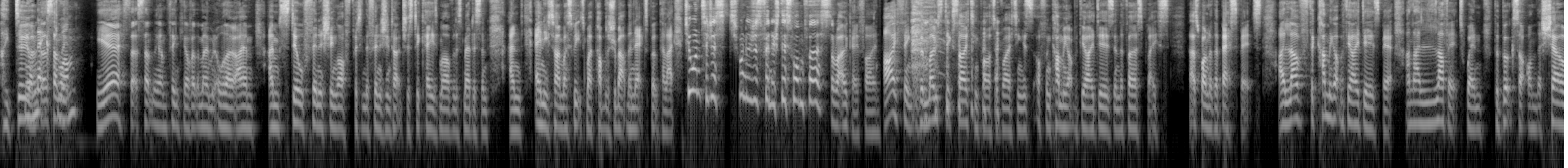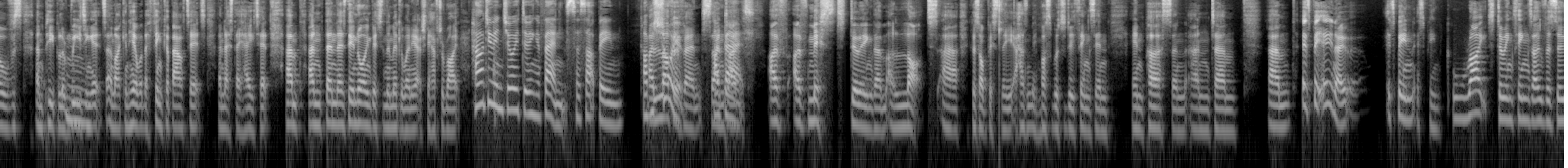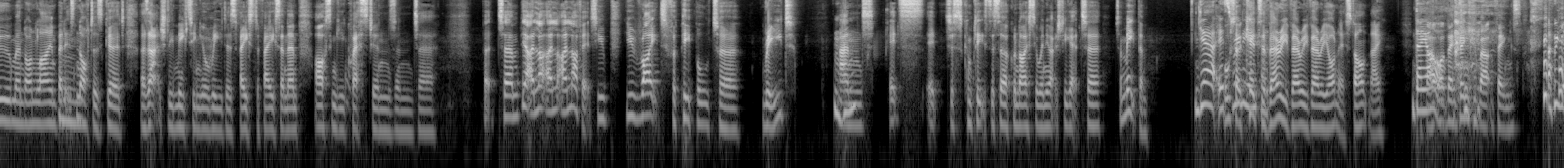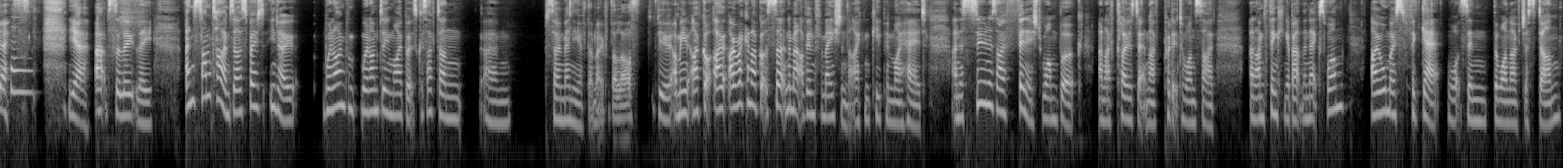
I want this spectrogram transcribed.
I do. Your next one? Yes, that's something I'm thinking of at the moment. Although I am, I'm still finishing off, putting the finishing touches to Kay's marvelous medicine. And anytime I speak to my publisher about the next book, they're like, "Do you want to just, do you want to just finish this one first? I'm like, "Okay, fine." I think the most exciting part of writing is often coming up with the ideas in the first place. That's one of the best bits. I love the coming up with the ideas bit, and I love it when the books are on the shelves and people are reading it, and I can hear what they think about it, unless they hate it. Um, and then there's the annoying bit in the middle when you actually have to write How do you enjoy doing events? Has that been? I'm I sure love events, I and bet. I've I've missed doing them a lot because obviously it hasn't been possible to do things in in person, and um, um, it's been you know it's been it's been all right doing things over Zoom and online, but Hmm. it's not as good as actually meeting your readers face to face and them asking you questions. And uh, but um, yeah, I, lo- I, I love it. You you write for people to read, Mm-hmm. and it's it just completes the circle nicely when you actually get to to meet them. Yeah, it's also, really kids are very very very honest, aren't they? they are. what they think about things. oh yes yeah absolutely and sometimes i suppose you know when i'm when i'm doing my books because i've done um so many of them over the last few i mean i've got I, I reckon i've got a certain amount of information that i can keep in my head and as soon as i've finished one book and i've closed it and i've put it to one side and i'm thinking about the next one i almost forget what's in the one i've just done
